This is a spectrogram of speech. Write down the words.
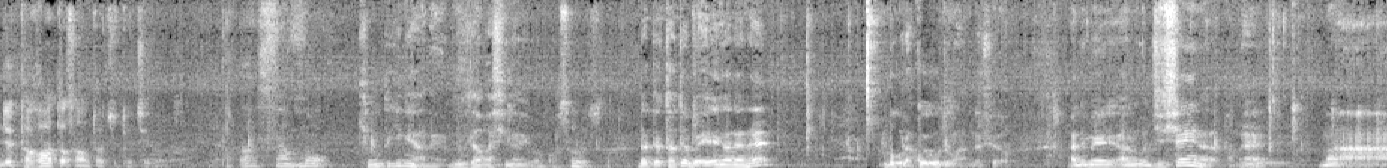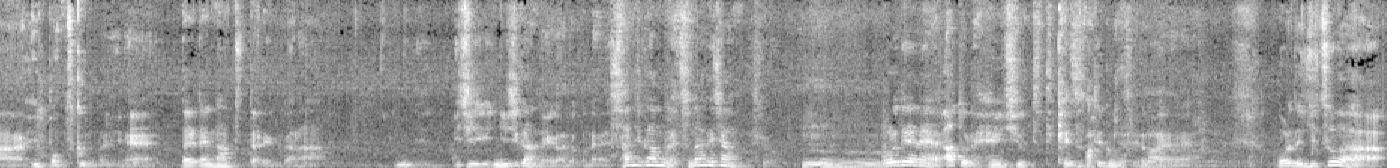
じゃあ高畑さんとはちょっと違い高橋さんも基本的にはね無駄はしないよそうですか？だって例えば映画でね僕らこういうことがあるんですよアニメあの実写映画だとね、まあ1本作るのにね大体何て言ったらいいのかな。2時間の映画でもね3時間ぐらいつなげちゃうんですよ。うん。これでね後で編集って言って削っていくんですよね。これで実は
